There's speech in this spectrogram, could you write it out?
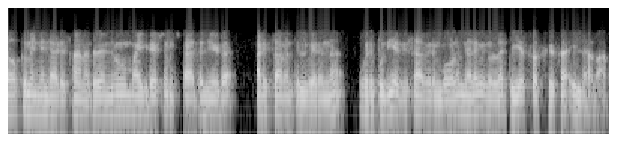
ഡോക്യുമെന്റിന്റെ അടിസ്ഥാനത്തിൽ ന്യൂ മൈഗ്രേഷൻ സ്ട്രാറ്റജിയുടെ അടിസ്ഥാനത്തിൽ വരുന്ന ഒരു പുതിയ വിസ വരുമ്പോൾ നിലവിലുള്ള ടി എസ് എസ് വിസ ഇല്ലാതാണ്.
